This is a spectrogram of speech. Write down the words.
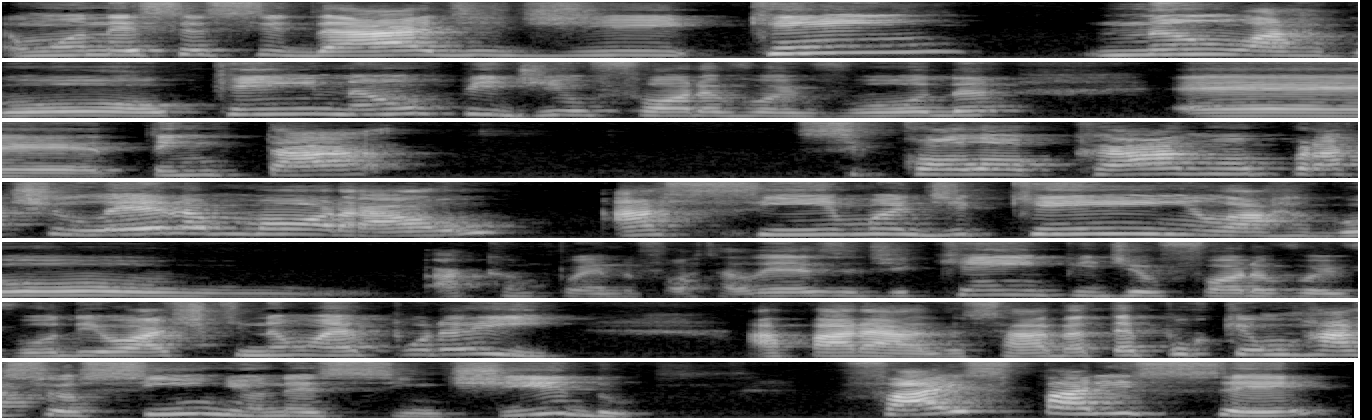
É uma necessidade de quem não largou, quem não pediu fora Voivoda, é, tentar se colocar numa prateleira moral acima de quem largou a campanha do Fortaleza, de quem pediu fora Voivoda, e eu acho que não é por aí a parada, sabe? Até porque um raciocínio nesse sentido faz parecer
